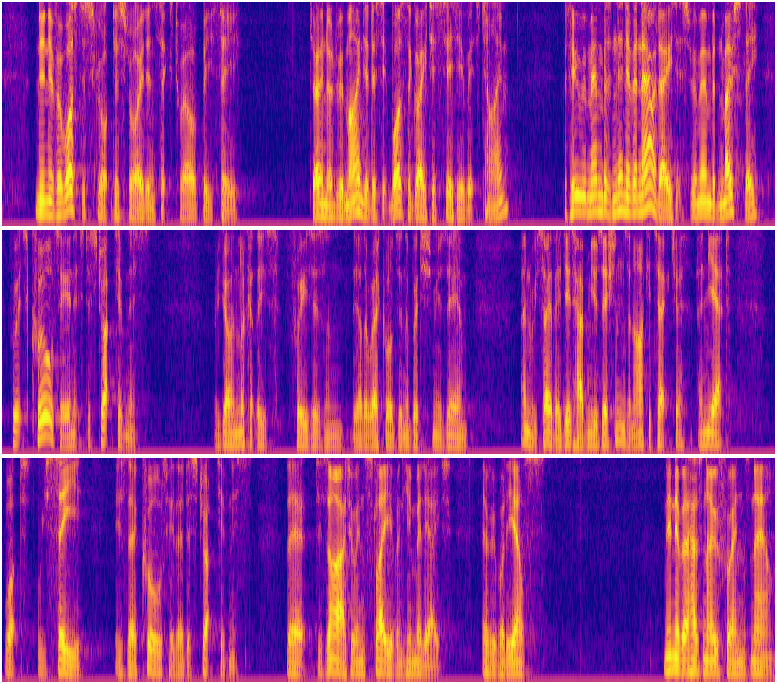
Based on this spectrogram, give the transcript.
Nineveh was destroyed in 612 BC. Jonah had reminded us it was the greatest city of its time. But who remembers Nineveh nowadays? It's remembered mostly for its cruelty and its destructiveness. We go and look at these friezes and the other records in the British Museum. And we say they did have musicians and architecture, and yet what we see is their cruelty, their destructiveness, their desire to enslave and humiliate everybody else. Nineveh has no friends now.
